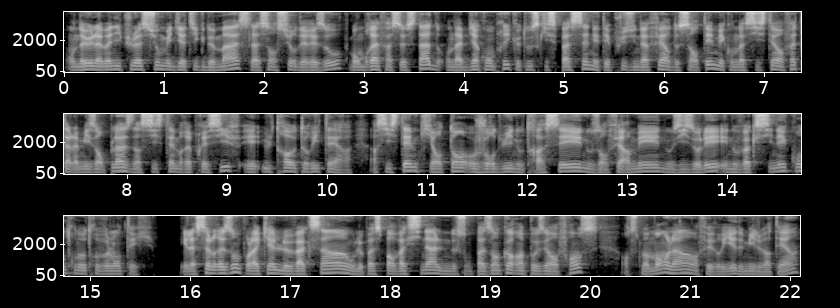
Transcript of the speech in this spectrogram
On a eu la manipulation médiatique de masse, la censure des réseaux. Bon bref, à ce stade, on a bien compris que tout ce qui se passait n'était plus une affaire de santé, mais qu'on assistait en fait à la mise en place d'un système répressif et ultra-autoritaire. Un système qui entend aujourd'hui aujourd'hui nous tracer, nous enfermer, nous isoler et nous vacciner contre notre volonté. Et la seule raison pour laquelle le vaccin ou le passeport vaccinal ne sont pas encore imposés en France, en ce moment là, en février 2021,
